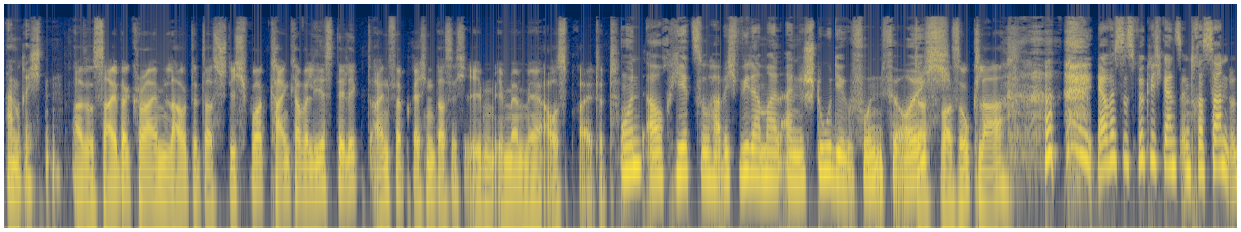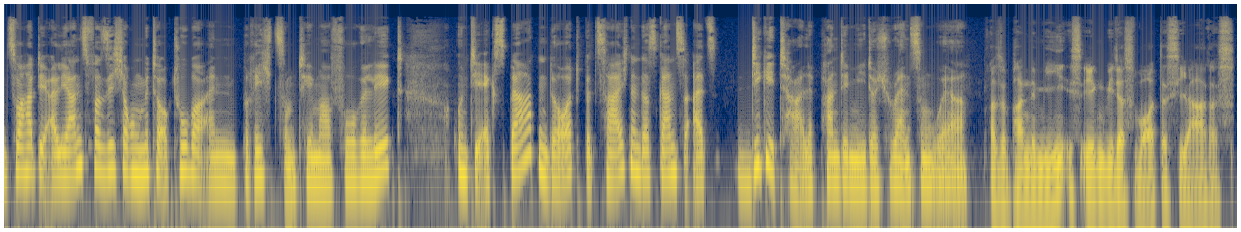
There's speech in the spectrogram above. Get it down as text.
anrichten. Also Cybercrime lautet das Stichwort. Kein Kavaliersdelikt, ein Verbrechen, das sich eben immer mehr ausbreitet. Und auch hierzu habe ich wieder mal eine Studie gefunden für euch. Das war so klar. Ja, aber es ist wirklich ganz interessant. Und zwar hat die Allianzversicherung Mitte Oktober einen Bericht zum Thema vorgelegt. Und die Experten dort bezeichnen das Ganze als digitale Pandemie durch Ransomware. Also Pandemie ist irgendwie das Wort des Jahres.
